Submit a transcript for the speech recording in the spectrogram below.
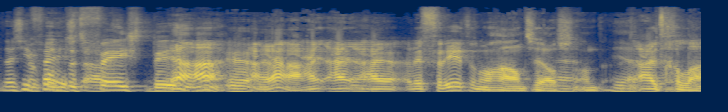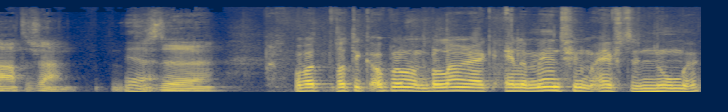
dat is je feest. Komt het feest binnen. Ja, ja. ja, hij, hij, hij, refereert er nog aan zelfs, aan het uitgelaten zijn. Dat is de... Wat, wat ik ook wel een belangrijk element vind om even te noemen.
